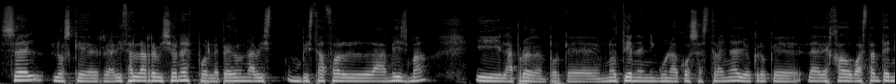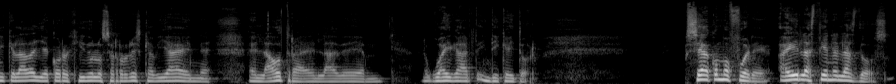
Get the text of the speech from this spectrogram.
Cell, los que realizan las revisiones, pues le peguen un vistazo a la misma y la prueben, porque no tiene ninguna cosa extraña. Yo creo que la he dejado bastante niquelada y he corregido los errores que había en, la otra, en la de mm, WireGuard Indicator. Sea como fuere, ahí las tienes las dos.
